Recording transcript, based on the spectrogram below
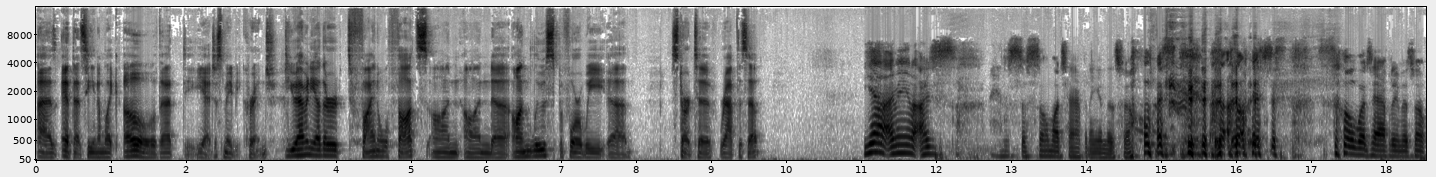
as, at that scene, I'm like, oh, that yeah, just made me cringe. Do you have any other final thoughts on on uh, on Luce before we uh, start to wrap this up? Yeah, I mean, I just man, there's just so much happening in this film. it's just so much happening in this film,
